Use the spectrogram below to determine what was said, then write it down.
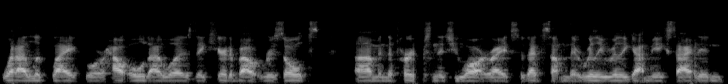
what I looked like or how old I was. They cared about results um, and the person that you are, right? So that's something that really, really got me excited, and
